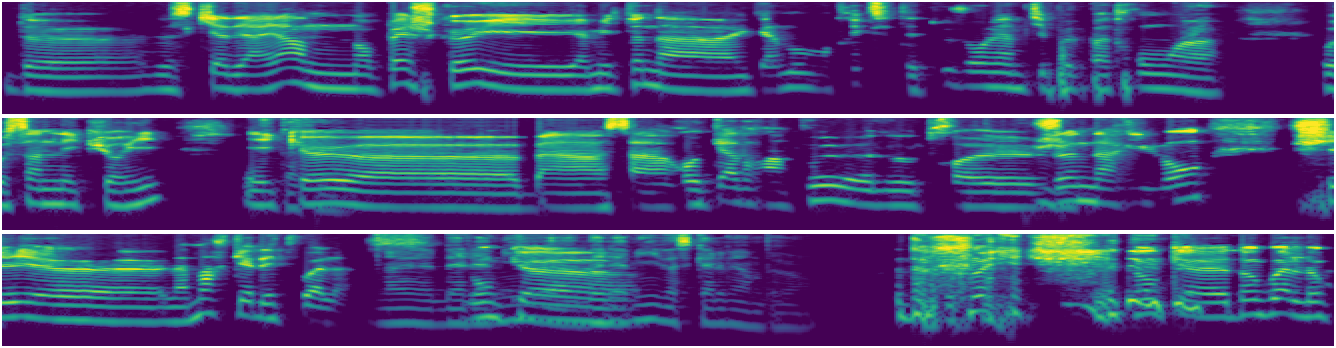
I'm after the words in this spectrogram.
de, ce qu'il y a derrière. N'empêche que il- Hamilton a également montré que c'était toujours lui un petit peu le patron euh, au sein de l'écurie et que euh, ben ça recadre un peu notre euh, jeune arrivant chez euh, la marque à l'étoile. ouais, Donc, Bellamy, euh, Bellamy va se calmer un peu. Ouais. donc, euh, donc voilà. Donc,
